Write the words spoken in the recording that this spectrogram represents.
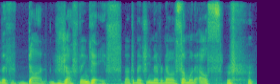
this is done, just in case. Not to mention you never know if someone else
